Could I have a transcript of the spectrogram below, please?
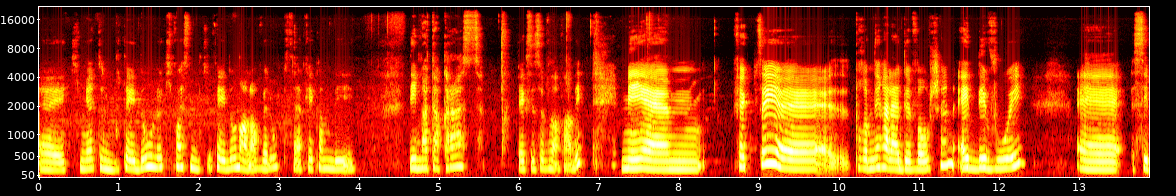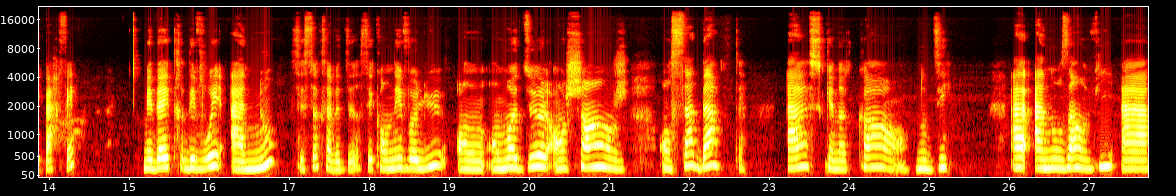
euh, qui mettent une bouteille d'eau, qui coincent une bouteille d'eau dans leur vélo, puis ça fait comme des, des motocross. Fait que c'est ça que vous entendez. Mais, euh, fait que, tu sais, pour revenir à la devotion, être dévoué, c'est parfait. Mais d'être dévoué à nous, c'est ça que ça veut dire. C'est qu'on évolue, on, module, on change, on s'adapte à ce que notre corps nous dit, à, nos envies, à,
